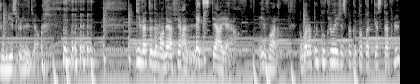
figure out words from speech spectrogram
j'ai oublié ce que j'allais dire. il va te demander à faire à l'extérieur. Et voilà. Donc voilà pour le coup Chloé, j'espère que ton podcast t'a plu.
